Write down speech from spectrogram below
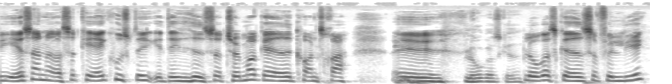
VS'erne, og så kan jeg ikke huske det, det hed så Tømmergade kontra øh, Blokkerskade. Blukkerskade selvfølgelig, ikke?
